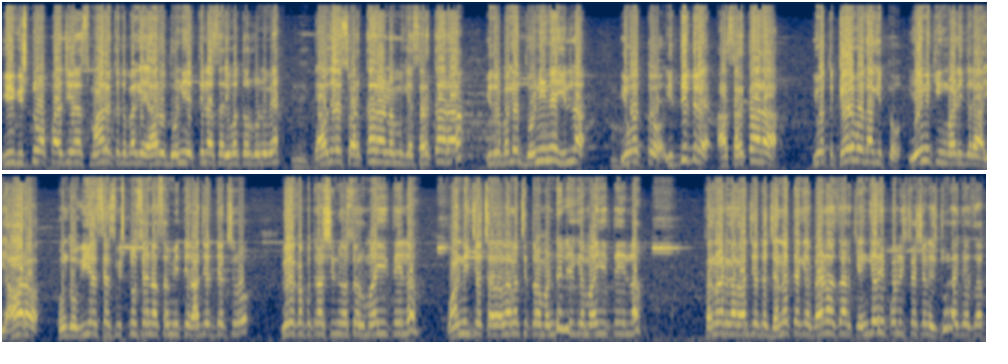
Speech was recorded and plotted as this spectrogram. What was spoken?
ಈ ವಿಷ್ಣು ಅಪ್ಪಾಜಿಯ ಸ್ಮಾರಕದ ಬಗ್ಗೆ ಯಾರು ಧ್ವನಿ ಎತ್ತಿಲ್ಲ ಸರ್ ಇವತ್ತವರೆಗೂ. ಯಾವುದೇ ಸರ್ಕಾರ ನಮಗೆ ಸರ್ಕಾರ ಇದ್ರ ಬಗ್ಗೆ ಧ್ವನಿನೇ ಇಲ್ಲ. ಇವತ್ತು ಇದ್ದಿದ್ರೆ ಆ ಸರ್ಕಾರ ಇವತ್ತು ಕೇಳ್ಬೋದಾಗಿತ್ತು. ಏನಕ್ಕೆ ಹಿಂಗ್ ಮಾಡಿದ್ದೀರಾ? ಯಾರ ಒಂದು ವಿ ಎಸ್ ಎಸ್ ವಿಷ್ಣು ಸೇನಾ ಸಮಿತಿ ರಾಜ್ಯಾಧ್ಯಕ್ಷರು ವೀರಕಪುತ್ರ ಶ್ರೀನಿವಾಸ್ ಅವ್ರಿಗೆ ಮಾಹಿತಿ ಇಲ್ಲ. ವಾಣಿಜ್ಯ ಚಲನಚಿತ್ರ ಮಂಡಳಿಗೆ ಮಾಹಿತಿ ಇಲ್ಲ. ಕರ್ನಾಟಕ ರಾಜ್ಯದ ಜನತೆಗೆ ಬೇಡ ಸರ್. ಕೆಂಗೇರಿ ಪೊಲೀಸ್ ಸ್ಟೇಷನ್ ಎಷ್ಟು ದೂರ ಇದೆ ಸರ್.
